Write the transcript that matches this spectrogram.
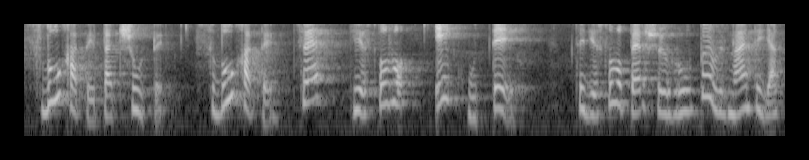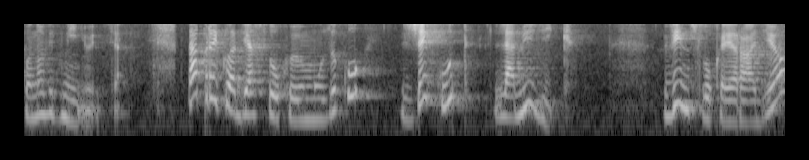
слухати та чути. Слухати це дієслово écouter. Це дієслово першої групи, ви знаєте, як воно відмінюється. Наприклад, я слухаю музику, j'écoute la musique. Він слухає радіо,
